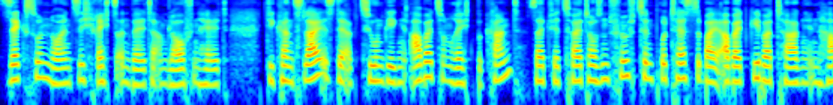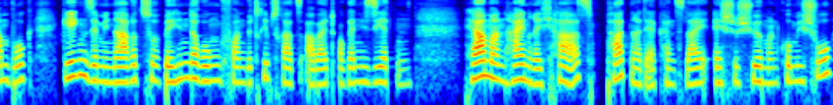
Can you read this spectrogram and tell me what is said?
96 Rechtsanwälte am Laufen hält. Die Kanzlei ist der Aktion gegen Arbeitsunrecht bekannt, seit wir 2015 Proteste bei Arbeitgebertagen in Hamburg gegen Seminare zur Behinderung von Betriebsratsarbeit organisierten. Hermann Heinrich Haas, Partner der Kanzlei Esche Schürmann Komischow,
